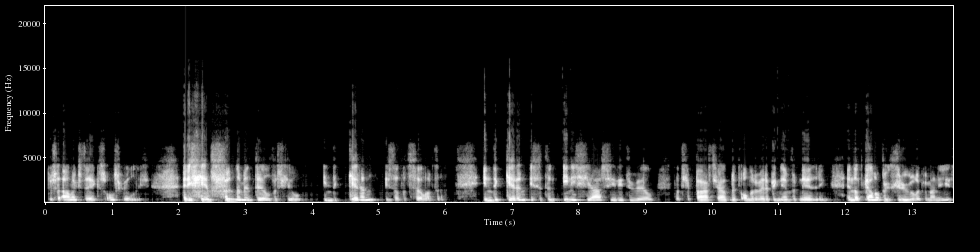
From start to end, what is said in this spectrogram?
Tussen aanhalingstekens onschuldig. Er is geen fundamenteel verschil. In de kern is dat hetzelfde. In de kern is het een initiatieritueel dat gepaard gaat met onderwerping en vernedering. En dat kan op een gruwelijke manier,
